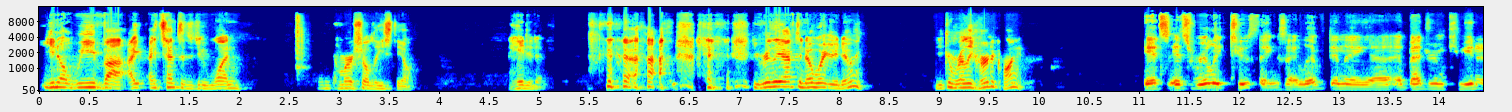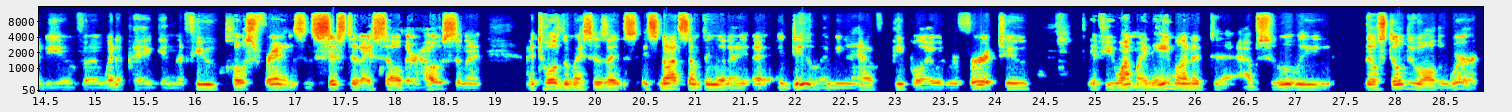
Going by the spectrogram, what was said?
You know, we've uh, I, I attempted to do one commercial lease deal. I hated it. you really have to know what you're doing. You can really hurt a client. It's it's really two things. I lived in a, uh, a bedroom community of uh, Winnipeg, and a few close friends insisted I sell their house, and I, I told them I says it's, it's not something that I, I, I do. I mean, I have people I would refer it to. If you want my name on it, absolutely, they'll still do all the work.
